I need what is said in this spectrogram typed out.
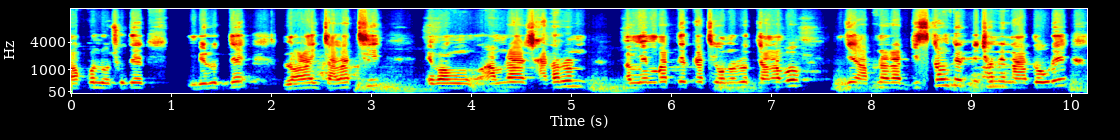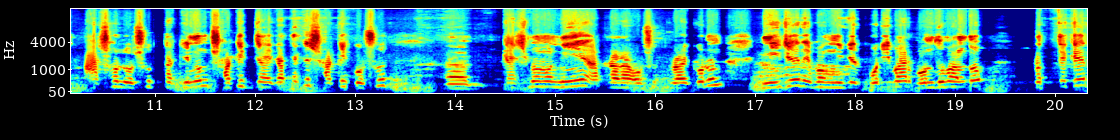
নকল ওষুধের বিরুদ্ধে লড়াই চালাচ্ছি এবং আমরা সাধারণ মেম্বারদের কাছে অনুরোধ জানাব যে আপনারা ডিসকাউন্টের পিছনে না দৌড়ে আসল ওষুধটা কিনুন, সঠিক জায়গা থেকে সঠিক ওষুধ ক্যাশ মেমো নিয়ে আপনারা ওষুধ ক্রয় করুন। নিজের এবং নিজের পরিবার বন্ধু বান্ধব প্রত্যেকের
